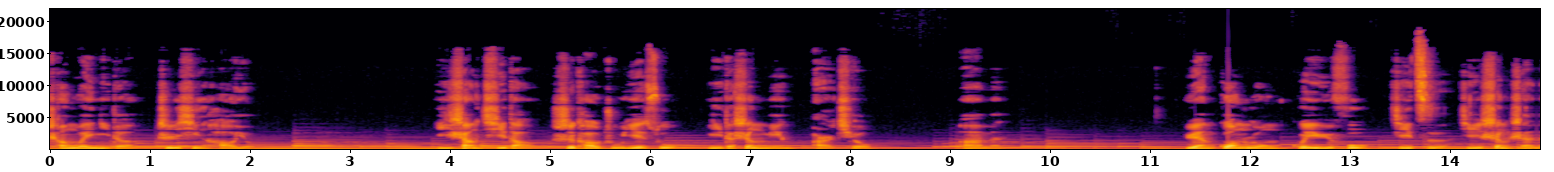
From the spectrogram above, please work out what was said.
成为你的知心好友。以上祈祷是靠主耶稣你的圣名而求，阿门。愿光荣归于父及子及圣神，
